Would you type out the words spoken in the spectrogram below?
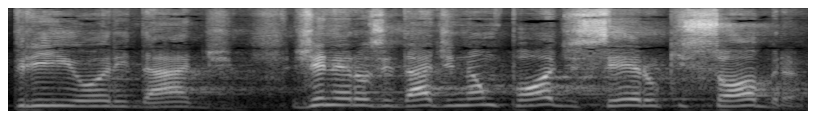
prioridade. Generosidade não pode ser o que sobra.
